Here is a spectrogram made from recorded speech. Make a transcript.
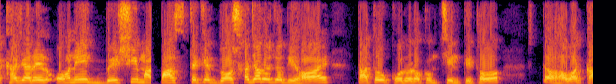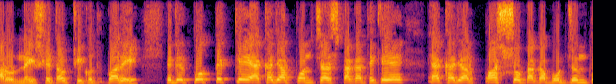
এক হাজারের অনেক বেশি পাঁচ থেকে দশ হাজারও যদি হয়, তাতেও কোনো রকম চিন্তিত হওয়ার কারণ নেই, সেটাও ঠিক হতে পারে। এদের প্রত্যেককে এক হাজার পঞ্চাশ টাকা থেকে এক হাজার পাঁচশো টাকা পর্যন্ত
